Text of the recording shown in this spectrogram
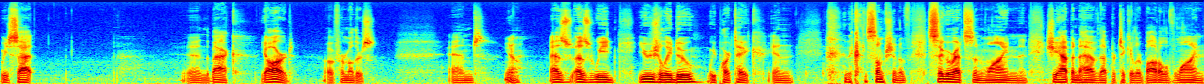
we sat in the back yard of her mother's, and you know, as as we usually do, we partake in the consumption of cigarettes and wine, and she happened to have that particular bottle of wine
